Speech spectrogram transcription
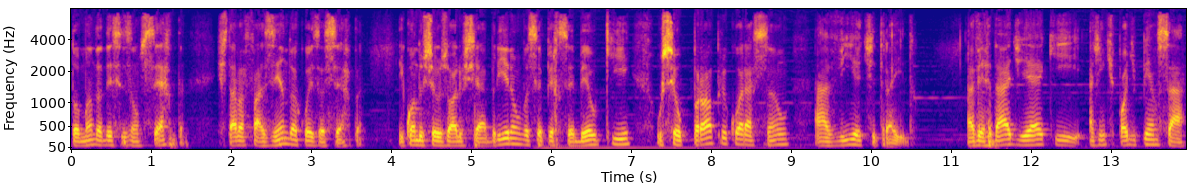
tomando a decisão certa, estava fazendo a coisa certa. E quando os seus olhos se abriram, você percebeu que o seu próprio coração havia te traído. A verdade é que a gente pode pensar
